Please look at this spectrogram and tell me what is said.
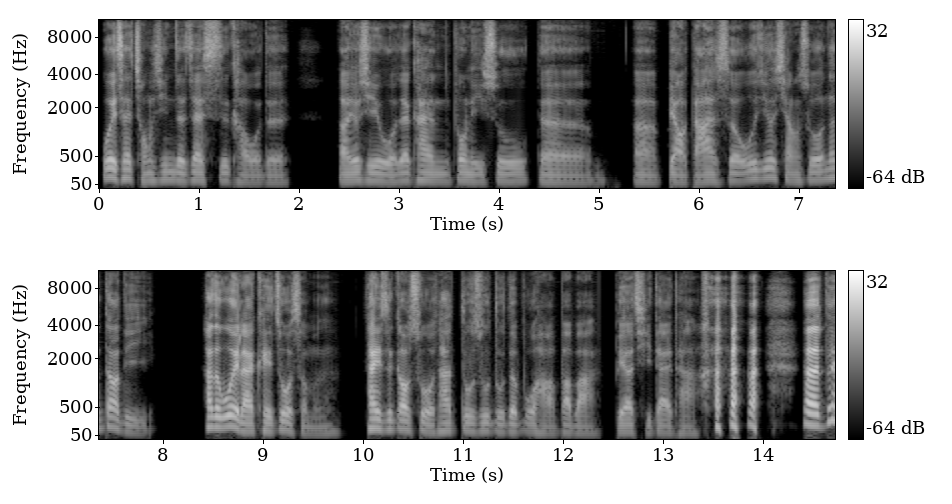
我也在重新的在思考我的啊，尤其我在看凤梨酥的。呃，表达的时候，我就想说，那到底他的未来可以做什么呢？他一直告诉我，他读书读得不好，爸爸不要期待他。啊，对，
